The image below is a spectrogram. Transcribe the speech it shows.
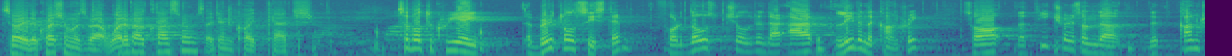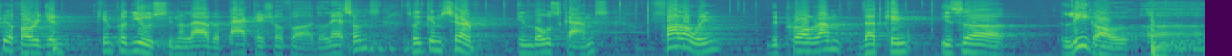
Sorry, the question was about what about classrooms? I didn't quite catch. It's possible to create a virtual system for those children that are live in the country. So the teachers on the, the country of origin can produce in a lab a package of uh, the lessons so it can serve in those camps following the program that can, is legal, uh,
